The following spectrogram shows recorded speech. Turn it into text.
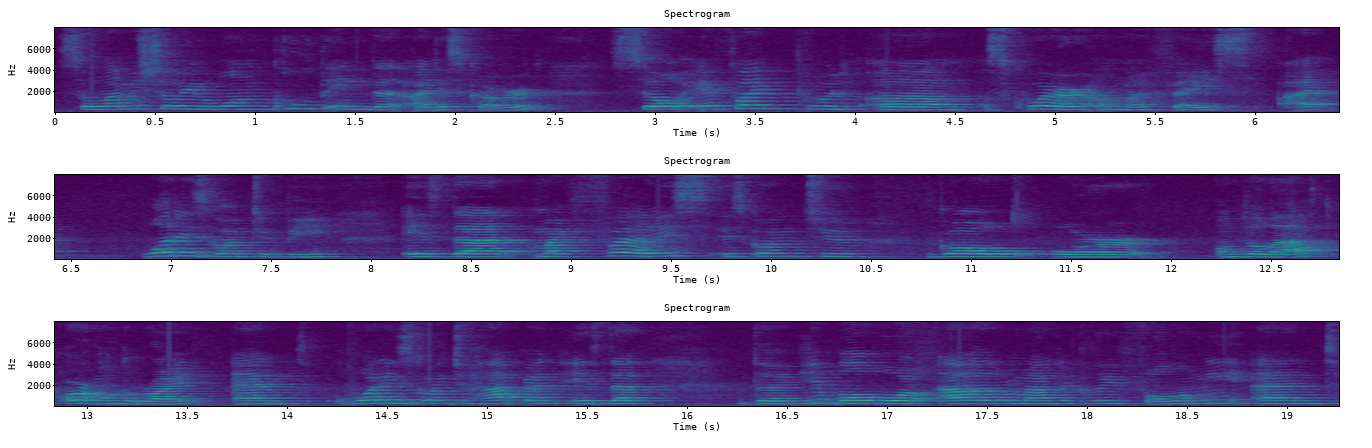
So let me show you one cool thing that I discovered. So if I put um, a square on my face, I, what is going to be is that my face is going to go or on the left or on the right and what is going to happen is that the gimbal will automatically follow me and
